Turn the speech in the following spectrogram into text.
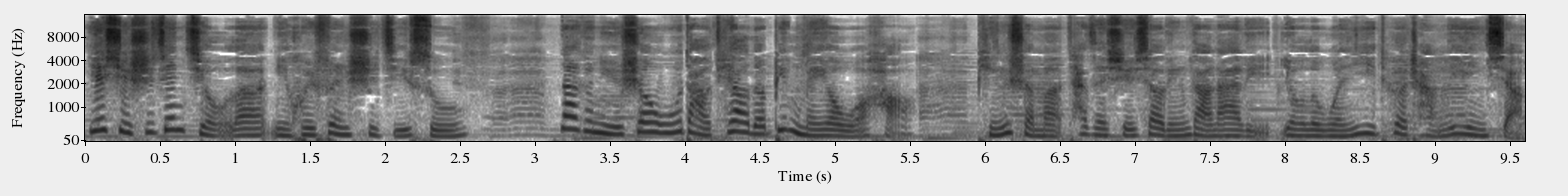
也许时间久了，你会愤世嫉俗。那个女生舞蹈跳的并没有我好，凭什么她在学校领导那里有了文艺特长的印象？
